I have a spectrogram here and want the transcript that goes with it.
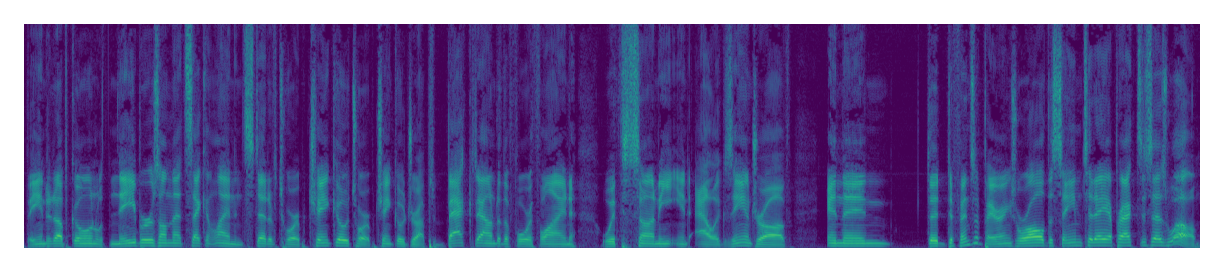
They ended up going with Neighbours on that second line instead of Toropchenko. Toropchenko drops back down to the fourth line with Sonny and Alexandrov. And then the defensive pairings were all the same today at practice as well.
